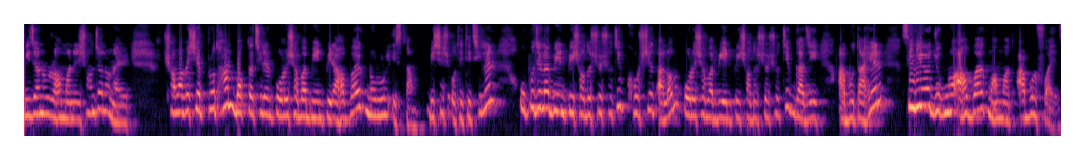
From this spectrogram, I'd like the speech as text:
মিজানুর রহমানের সঞ্চালনায় সমাবেশে প্রধান বক্তা ছিলেন পৌরসভা বিএনপির আহ্বায়ক নুরুল ইসলাম। বিশেষ অতিথি ছিলেন উপজেলা বিএনপি সদস্য সচিব খোরশেদ আলম, পৌরসভা বিএনপি সদস্য সচিব গাজী আবু তাহের, সিনিয়র যুগ্ম আহ্বায়ক Mohammad Abul Foyez.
